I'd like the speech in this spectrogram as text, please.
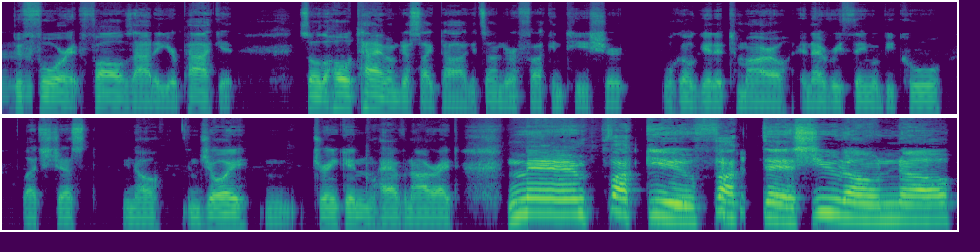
Mhm. before it falls out of your pocket. So the whole time I'm just like, dog, it's under a fucking t-shirt. We'll go get it tomorrow and everything would be cool. Let's just, you know, enjoy drinking, having all right. Man, fuck you. Fuck this. You don't know.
